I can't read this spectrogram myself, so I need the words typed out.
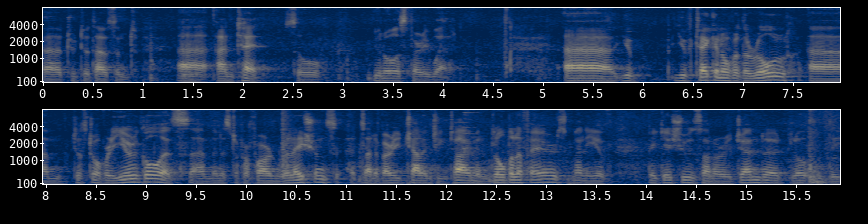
uh, to 2010. So you know us very well. Uh, you, you've taken over the role um, just over a year ago as uh, Minister for Foreign Relations. It's at a very challenging time in global affairs. Many of big issues on our agenda, the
